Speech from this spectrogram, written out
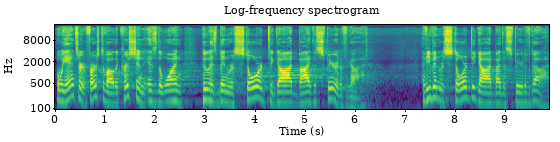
Well, we answer it first of all the Christian is the one who has been restored to God by the Spirit of God. Have you been restored to God by the Spirit of God?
